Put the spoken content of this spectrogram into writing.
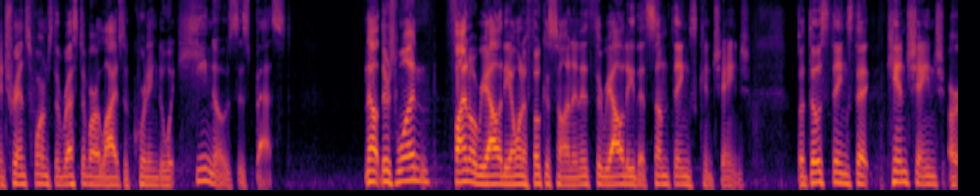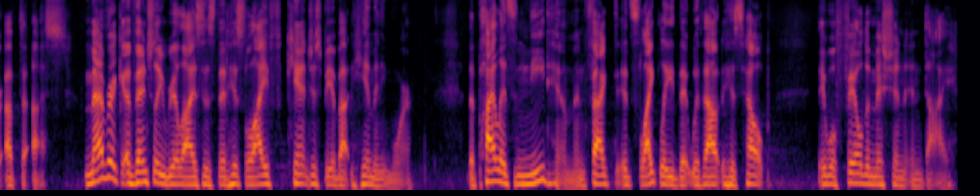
and transforms the rest of our lives according to what He knows is best. Now, there's one final reality I want to focus on, and it's the reality that some things can change. But those things that can change are up to us. Maverick eventually realizes that his life can't just be about him anymore. The pilots need him. In fact, it's likely that without his help, they will fail the mission and die.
